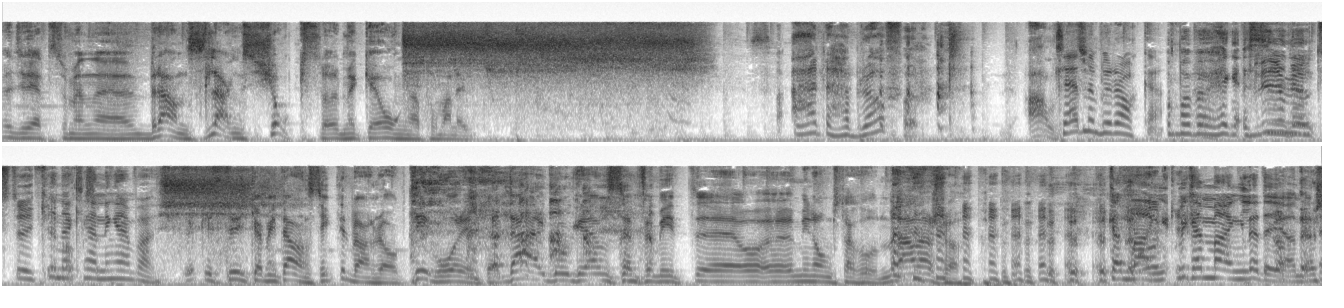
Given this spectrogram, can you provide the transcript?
du vet, som en eh, brandslang. Tjock så mycket ånga får man ut. Vad är det här bra för? Allt. Kläderna blir raka. Och bara, bara hänga, Blir de också? klänningar bara... Jag kan stryka mitt ansikte ibland rakt. Det går inte. Där går gränsen för mitt, eh, eh, min ångstation. Men annars så. Vi kan, mang- vi kan mangla dig Anders.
